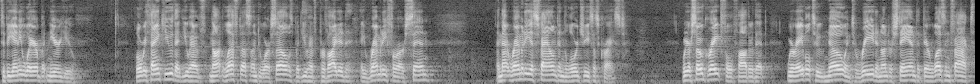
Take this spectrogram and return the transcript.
to be anywhere but near you. Lord, we thank you that you have not left us unto ourselves, but you have provided a remedy for our sin. And that remedy is found in the Lord Jesus Christ. We are so grateful, Father, that we're able to know and to read and understand that there was, in fact,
